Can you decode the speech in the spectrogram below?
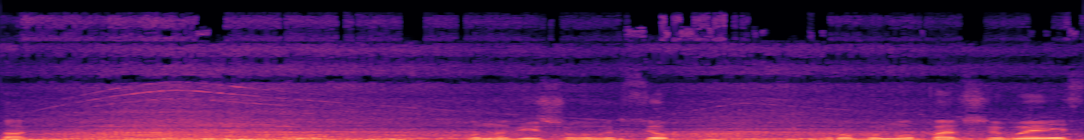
Так. Понавішували все. Робимо перший виїзд.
